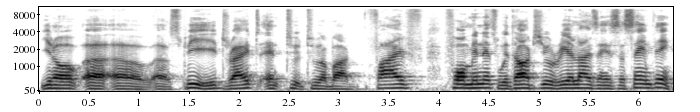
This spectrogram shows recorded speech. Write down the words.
you know, uh, uh, uh, speed, right, and to, to about five, four minutes without you realizing it's the same thing.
